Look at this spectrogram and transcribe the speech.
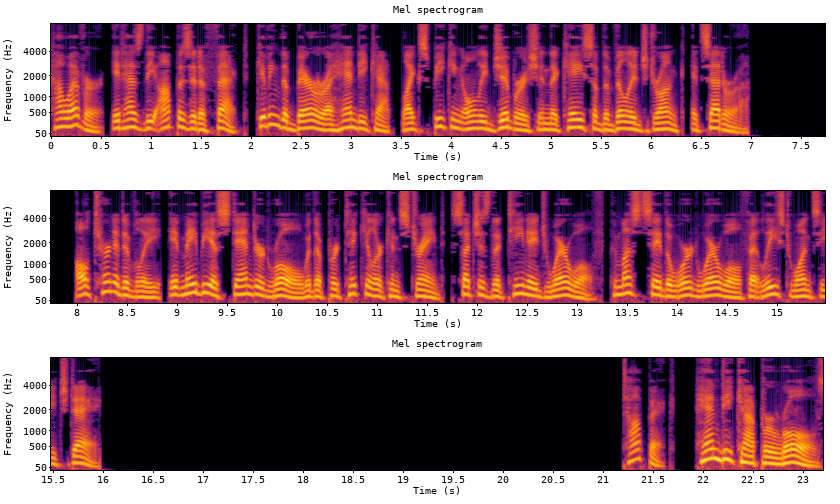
However, it has the opposite effect, giving the bearer a handicap, like speaking only gibberish in the case of the village drunk, etc. Alternatively, it may be a standard role with a particular constraint, such as the teenage werewolf, who must say the word werewolf at least once each day. Handicapper roles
